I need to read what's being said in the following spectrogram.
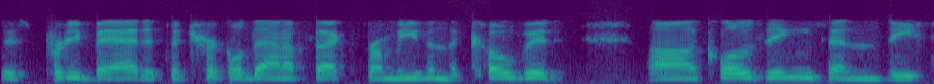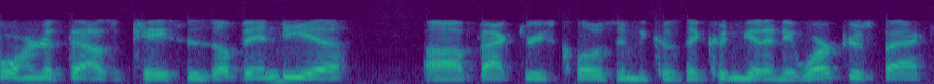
is pretty bad. It's a trickle down effect from even the COVID uh, closings and the 400,000 cases of India uh, factories closing because they couldn't get any workers back.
